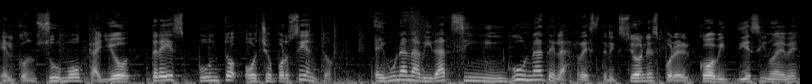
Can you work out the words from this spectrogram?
el consumo cayó 3.8%, en una Navidad sin ninguna de las restricciones por el COVID-19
